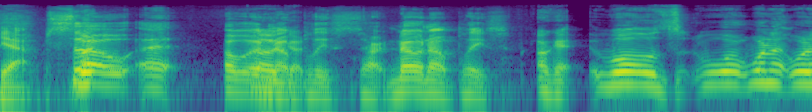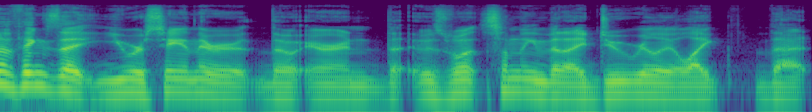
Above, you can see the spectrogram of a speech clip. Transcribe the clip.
yeah. So, uh, oh Oh, no, good. please, sorry, no, no, please. Okay. Well, one of, one of the things that you were saying there, though, Erin, that is what something that I do really like that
